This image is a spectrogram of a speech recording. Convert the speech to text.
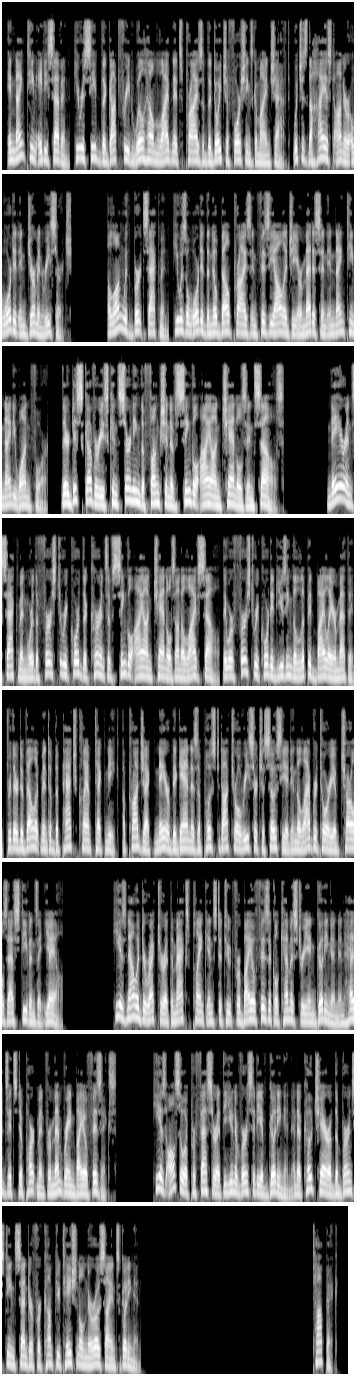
In 1987, he received the Gottfried Wilhelm Leibniz Prize of the Deutsche Forschungsgemeinschaft, which is the highest honor awarded in German research. Along with Bert Sakmann, he was awarded the Nobel Prize in Physiology or Medicine in 1991 for their discoveries concerning the function of single ion channels in cells. Neher and Sakmann were the first to record the currents of single-ion channels on a live cell they were first recorded using the lipid bilayer method through their development of the patch clamp technique, a project Neher began as a postdoctoral research associate in the laboratory of Charles F. Stevens at Yale. He is now a director at the Max Planck Institute for Biophysical Chemistry in Göttingen and heads its Department for Membrane Biophysics. He is also a professor at the University of Göttingen and a co-chair of the Bernstein Center for Computational Neuroscience Göttingen.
